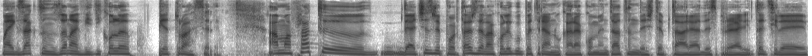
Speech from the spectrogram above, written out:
mai exact în zona viticolă Pietroasele. Am aflat uh, de acest reportaj de la colegul Petreanu, care a comentat în deșteptarea despre realitățile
